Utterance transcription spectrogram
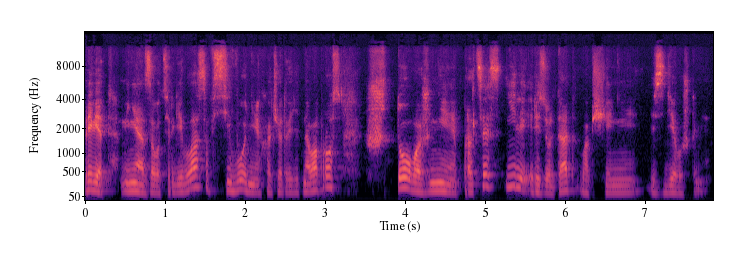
Привет, меня зовут Сергей Власов. Сегодня я хочу ответить на вопрос, что важнее, процесс или результат в общении с девушками.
